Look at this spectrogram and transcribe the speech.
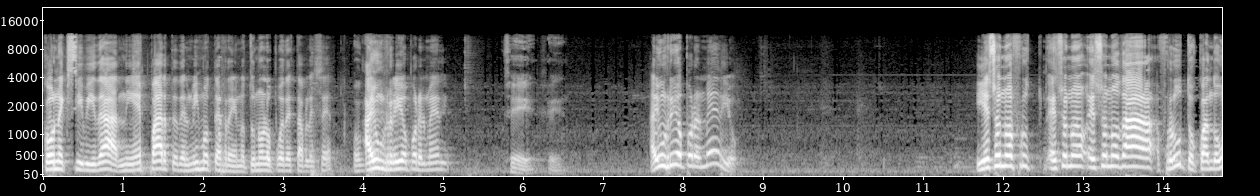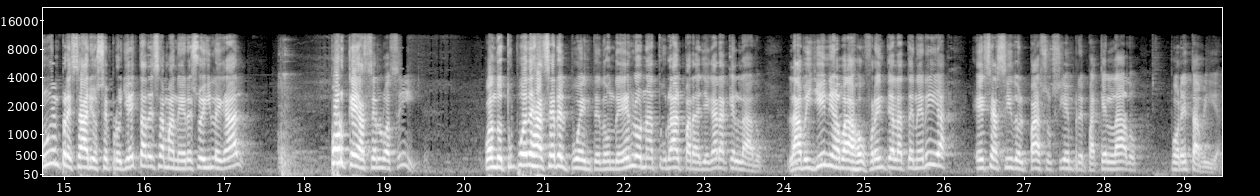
conexividad ni es parte del mismo terreno, tú no lo puedes establecer. Hay un río por el medio. Sí, sí. Hay un río por el medio. Y eso no, eso, no, eso no da fruto. Cuando un empresario se proyecta de esa manera, eso es ilegal. ¿Por qué hacerlo así? Cuando tú puedes hacer el puente donde es lo natural para llegar a aquel lado, la Virginia abajo frente a la tenería, ese ha sido el paso siempre para aquel lado por esta vía.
